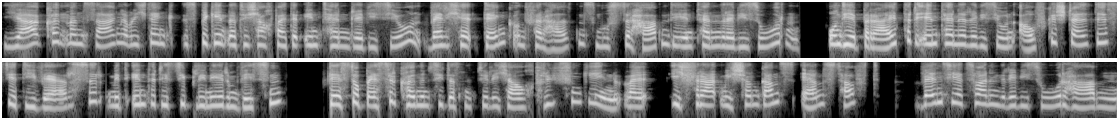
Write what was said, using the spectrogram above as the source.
Ja, könnte man sagen, aber ich denke, es beginnt natürlich auch bei der internen Revision. Welche Denk- und Verhaltensmuster haben die internen Revisoren? Und je breiter die interne Revision aufgestellt ist, je diverser mit interdisziplinärem Wissen, desto besser können Sie das natürlich auch prüfen gehen. Weil ich frage mich schon ganz ernsthaft, wenn Sie jetzt so einen Revisor haben,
